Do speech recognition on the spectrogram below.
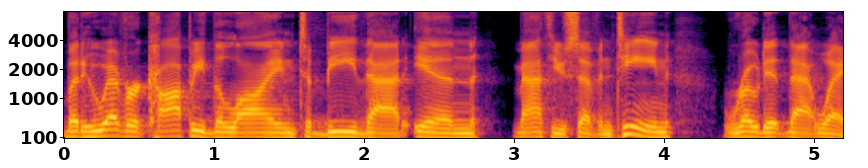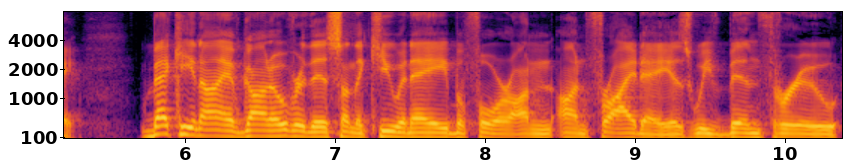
but whoever copied the line to be that in Matthew 17 wrote it that way. Becky and I have gone over this on the Q&A before on on Friday as we've been through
